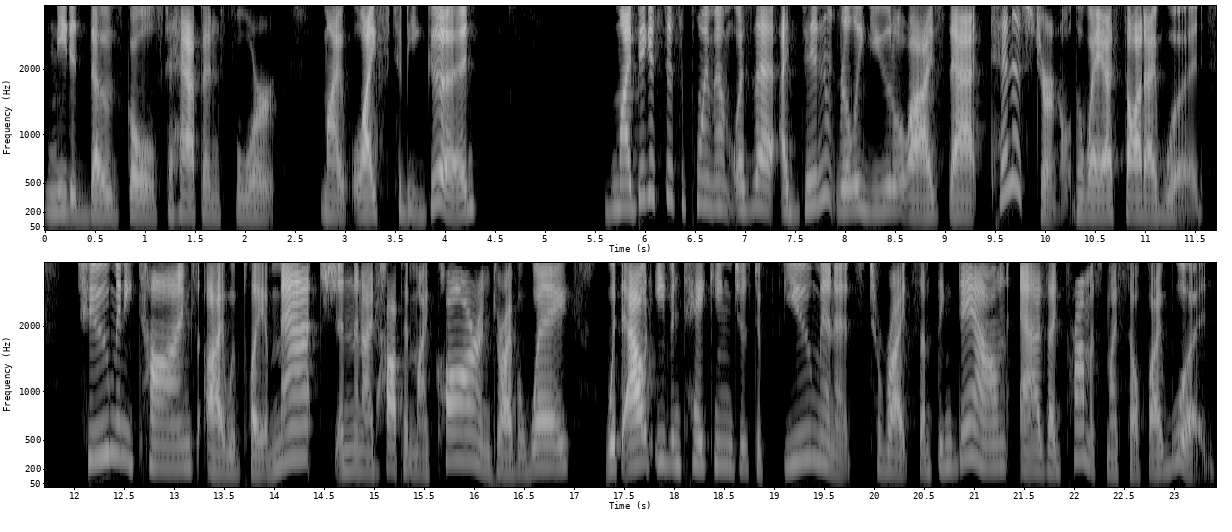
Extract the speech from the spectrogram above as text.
needed those goals to happen for my life to be good. My biggest disappointment was that I didn't really utilize that tennis journal the way I thought I would. Too many times I would play a match and then I'd hop in my car and drive away without even taking just a few minutes to write something down as I'd promised myself I would.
